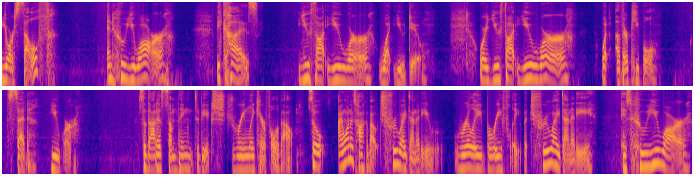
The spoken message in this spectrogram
yourself and who you are because you thought you were what you do, or you thought you were what other people said you were. So that is something to be extremely careful about. So I want to talk about true identity really briefly, but true identity is who you are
